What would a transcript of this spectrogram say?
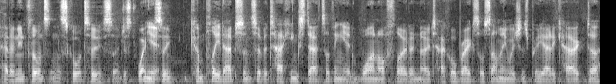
Had an influence on the score too, so just wait yeah, and see. Complete absence of attacking stats. I think he had one offload and no tackle breaks or something, which is pretty out of character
